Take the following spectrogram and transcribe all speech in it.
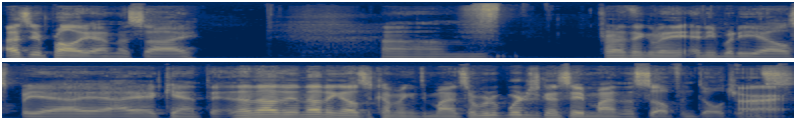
I'd say probably MSI. Um, trying to think of any, anybody else, but yeah, yeah, I, I can't think. Nothing, nothing else is coming to mind. So we're, we're just gonna say mindless self indulgence. All right.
